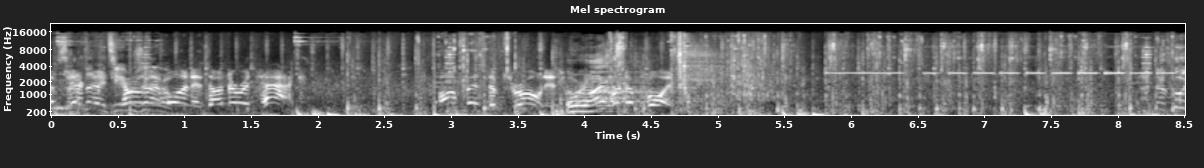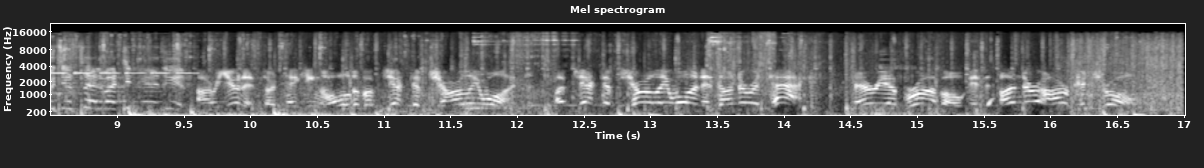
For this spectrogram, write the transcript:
Objective Charlie 1 is under attack. Offensive drone is ready for deployment. Our units are taking hold of Objective Charlie 1. Objective Charlie 1 is under attack. Area Bravo is under our control.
